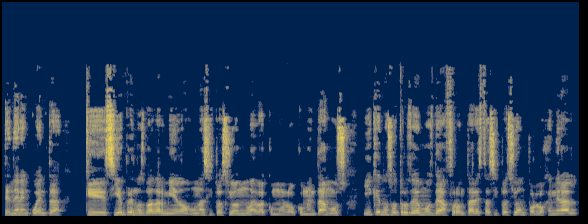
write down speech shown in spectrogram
tener en cuenta que siempre nos va a dar miedo una situación nueva, como lo comentamos, y que nosotros debemos de afrontar esta situación. Por lo general,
